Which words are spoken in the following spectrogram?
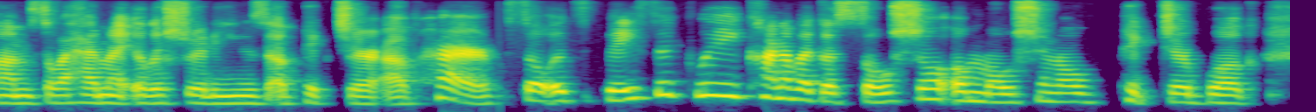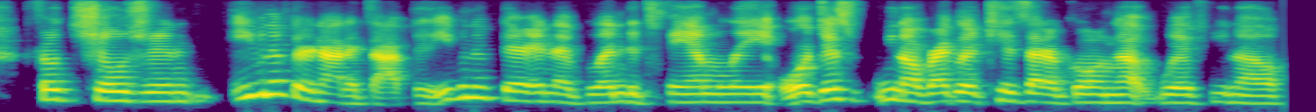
Um, so I had my illustrator use a picture of her. So it's basically kind of like a social emotional picture book for children, even if they're not adopted, even if they're in a blended family or just, you know, regular kids that are growing up with, you know,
